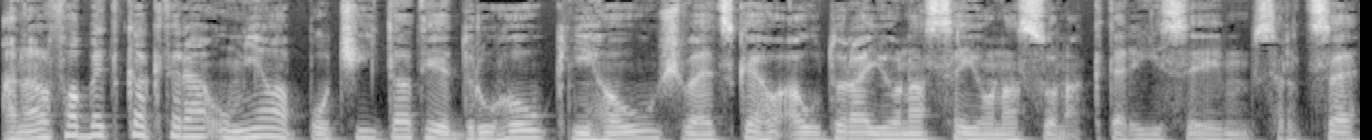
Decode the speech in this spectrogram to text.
Analfabetka, která uměla počítat, je druhou knihou švédského autora Jonase Jonasona, který si srdce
